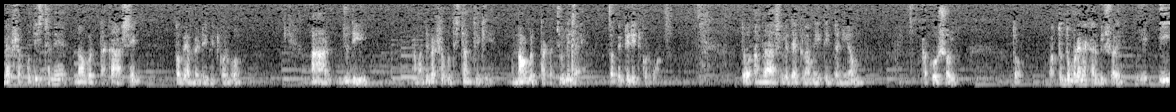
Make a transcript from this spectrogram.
ব্যবসা প্রতিষ্ঠানে নগদ টাকা আসে, তবে আমরা ডেবিট করব। আর যদি আমাদের ব্যবসা প্রতিষ্ঠান থেকে নগদ টাকা চলে যায়, তবে ক্রেডিট করব। তো আমরা আসলে দেখলাম এই তিনটা নিয়ম কৌশল। তো অত্যন্ত মনে রাখার বিষয় যে এই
